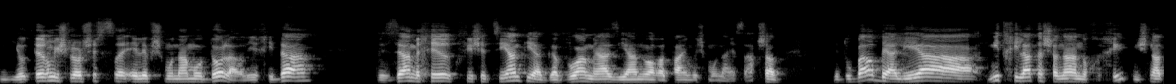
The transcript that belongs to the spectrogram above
יותר מ-13,800 דולר ליחידה, וזה המחיר, כפי שציינתי, הגבוה מאז ינואר 2018. עכשיו, מדובר בעלייה מתחילת השנה הנוכחית, משנת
